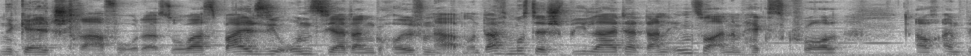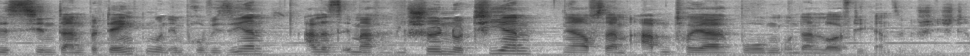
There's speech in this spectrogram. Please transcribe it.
eine Geldstrafe oder sowas, weil sie uns ja dann geholfen haben. Und das muss der Spielleiter dann in so einem Hexcrawl auch ein bisschen dann bedenken und improvisieren. Alles immer schön notieren ja, auf seinem Abenteuerbogen und dann läuft die ganze Geschichte.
